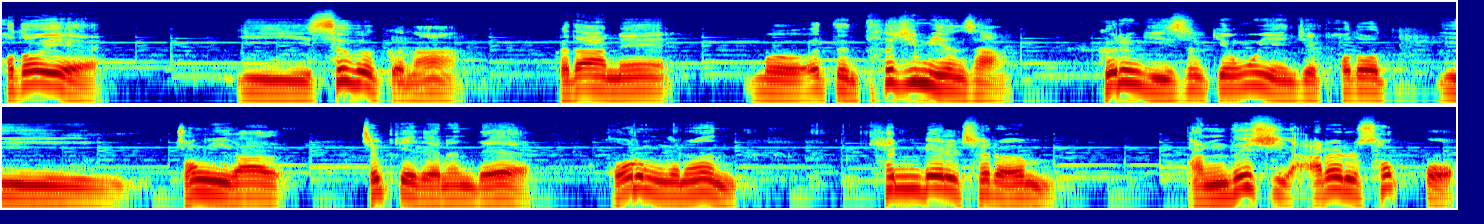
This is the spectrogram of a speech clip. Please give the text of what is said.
포도에 이 썩었거나 그 다음에 뭐 어떤 터짐 현상 그런 게 있을 경우에 이제 포도 이 종이가 적게 되는데 그런 거는 캠벨처럼 반드시 알을 쏟고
